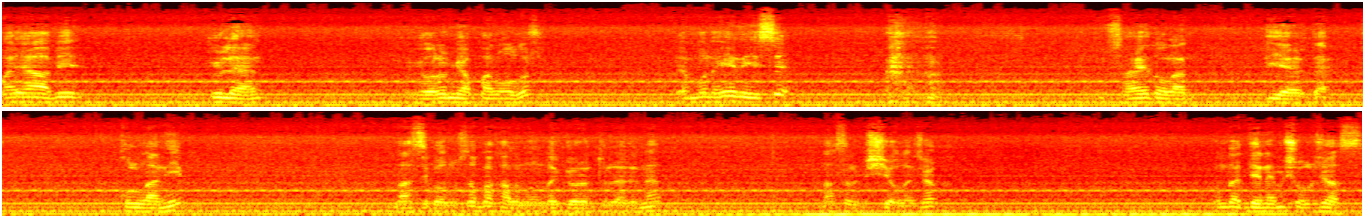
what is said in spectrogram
bayağı bir gülen, yorum yapan olur. Ben bunu en iyisi müsait olan bir yerde kullanayım. Nasip olursa bakalım onda görüntülerine nasıl bir şey olacak. Bunu da denemiş olacağız.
